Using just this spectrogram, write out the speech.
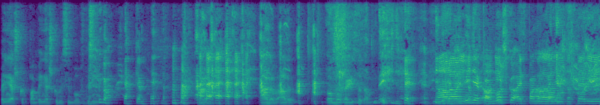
Peňažko, pán Peňažko myslím bol vtedy. Áno, áno, ale on bol takisto tam. Ide, No, ale oni to- ide pán oni- Božko aj s pánom Ale oni Peňa. to vtedy,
